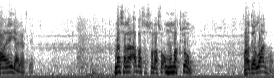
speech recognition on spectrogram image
ayə gəlirdi. Məsələn, Əbəsə surası Ummu Maktum radiyallahu anhu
